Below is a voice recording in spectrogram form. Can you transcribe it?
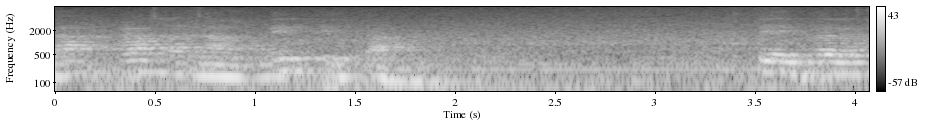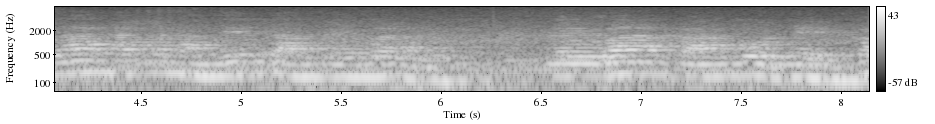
ณะข้ามนังนิติตังติสารณะข้ามนังนิติตังเป็นว่าอะไรเลยว่าการบวชเหตุก็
